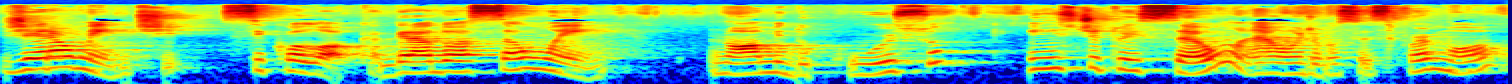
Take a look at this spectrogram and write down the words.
Geralmente se coloca graduação em nome do curso, instituição, né, onde você se formou,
